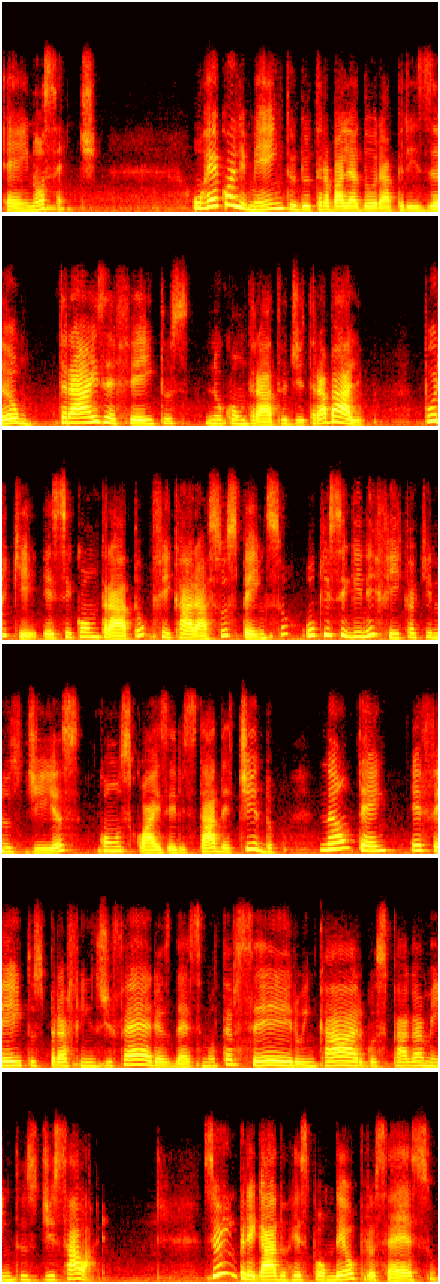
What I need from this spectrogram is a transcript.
é inocente. O recolhimento do trabalhador à prisão traz efeitos no contrato de trabalho, porque esse contrato ficará suspenso, o que significa que nos dias com os quais ele está detido, não tem efeitos para fins de férias, 13 terceiro, encargos, pagamentos de salário. Se o empregado responder o processo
